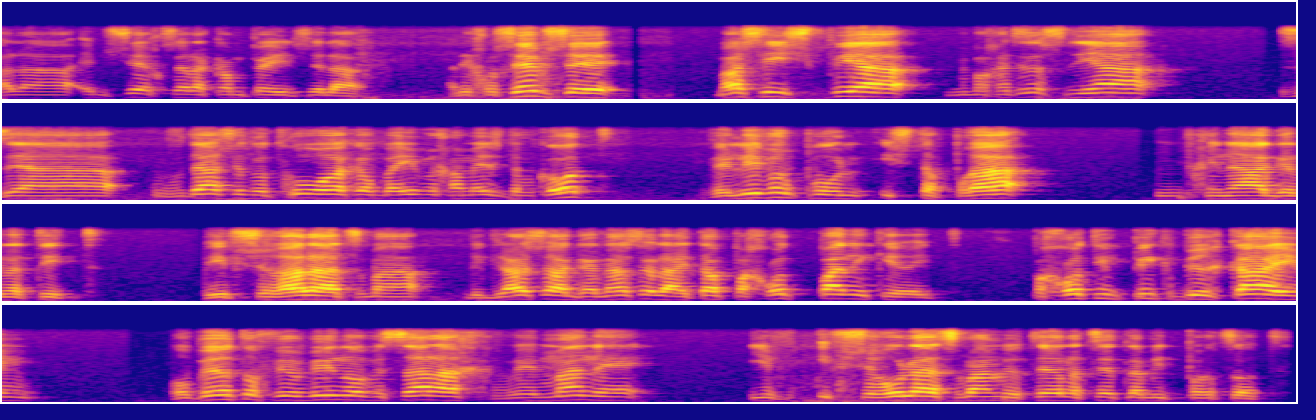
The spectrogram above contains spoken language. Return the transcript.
על ההמשך של הקמפיין שלה. אני חושב שמה שהשפיע במחצית השנייה זה העובדה שנותרו רק 45 דקות וליברפול השתפרה מבחינה הגנתית ואפשרה לעצמה, בגלל שההגנה שלה הייתה פחות פאניקרית, פחות עם פיק ברכיים, רוברטו פירמינו וסאלח ומאנה אפשרו לעצמם יותר לצאת למתפרצות.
